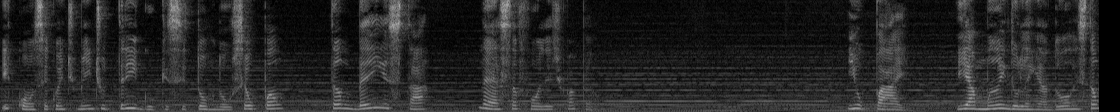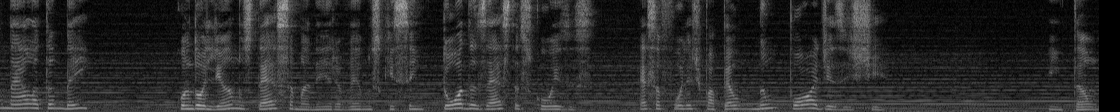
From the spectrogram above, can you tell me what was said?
e, consequentemente, o trigo que se tornou seu pão também está nessa folha de papel. E o pai e a mãe do lenhador estão nela também quando olhamos dessa maneira, vemos que sem todas estas coisas, essa folha de papel não pode existir. Então,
